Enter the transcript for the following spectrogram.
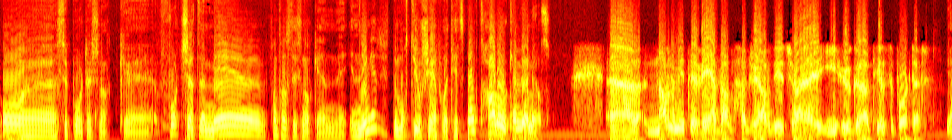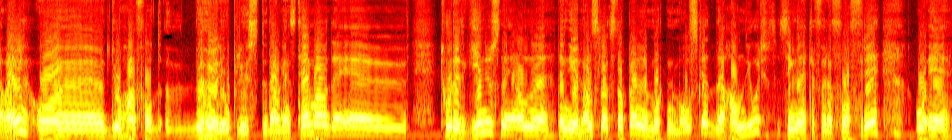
Og eh, supportersnakk eh, fortsetter med fantastisk nok en innringer. Det måtte jo skje på et tidspunkt. Hallo, hvem vi har med oss? Eh, navnet mitt er Vedad Hajiavdic, og jeg er ihuga TIL-supporter. Ja vel, og eh, du har fått behørig opplyst dagens tema. Det er uh, Tore Reginiussen, er han eh, den nye landslagsstopperen. Morten Målskred, han gjorde, signerte for å få fred. Og er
